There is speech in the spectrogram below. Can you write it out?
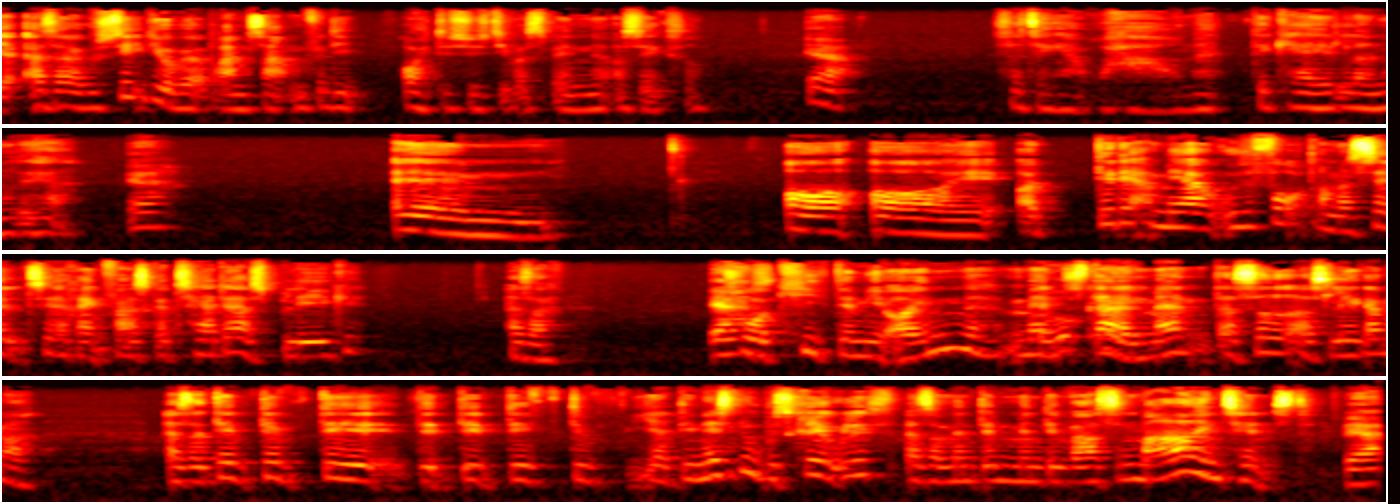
jeg, altså, jeg kunne se, de var ved at brænde sammen, fordi åh, det synes de var spændende og sexet. Ja. Så tænkte jeg, wow mand, det kan et eller andet det her. Ja. Øhm, og, og, og det der med at udfordre mig selv til at rent faktisk at tage deres blikke, altså Ja. ja. at kigge dem i øjnene, mens Okay. der er en mand, der sidder og slikker mig. Altså, det, det, det, det, det, det, det, ja, det er næsten ubeskriveligt, altså, men, det, men det var sådan meget intenst. Ja.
